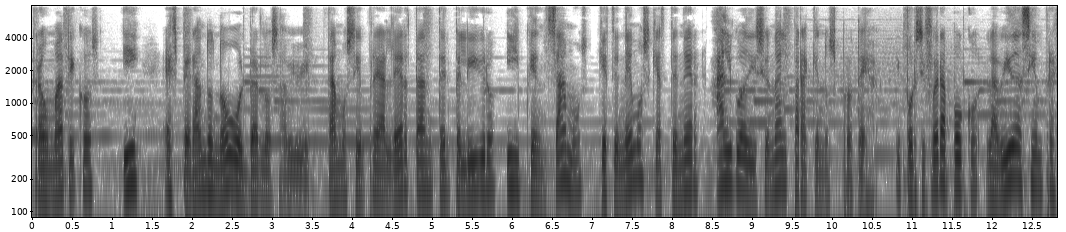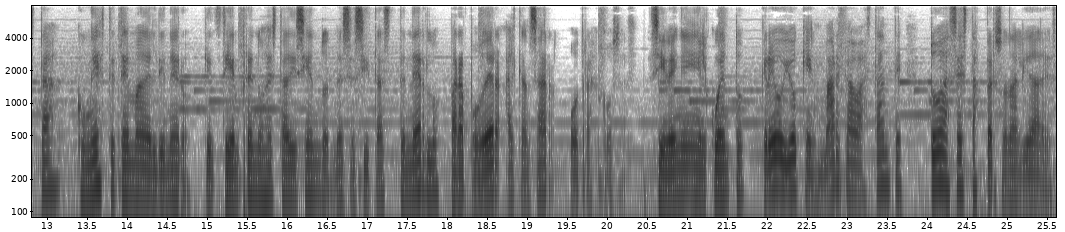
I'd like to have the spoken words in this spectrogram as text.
traumáticos y esperando no volverlos a vivir. Estamos siempre alerta ante el peligro y pensamos que tenemos que tener algo adicional para que nos proteja. Y por si fuera poco, la vida siempre está con este tema del dinero, que siempre nos está diciendo necesitas tenerlo para poder alcanzar otras cosas. Si ven en el cuento, creo yo que enmarca bastante todas estas personalidades,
